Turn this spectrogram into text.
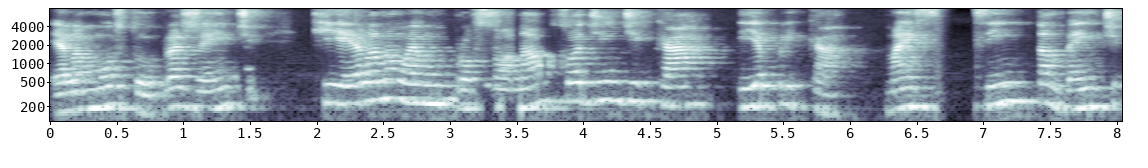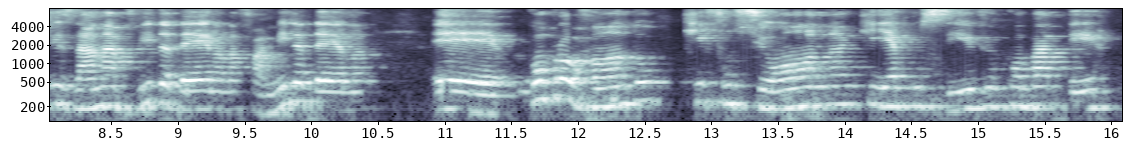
Ela mostrou para gente que ela não é um profissional só de indicar e aplicar, mas sim também utilizar na vida dela, na família dela, é, comprovando que funciona, que é possível combater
